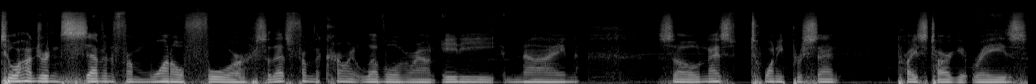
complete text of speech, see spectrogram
to 107 from 104. So that's from the current level of around 89. So nice 20% price target raise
